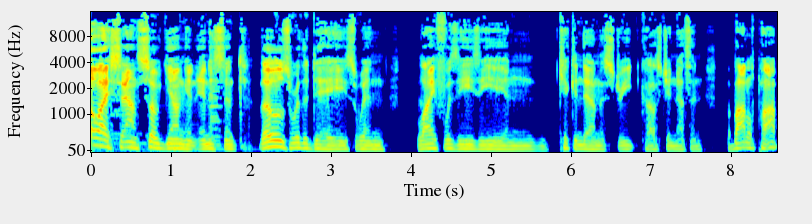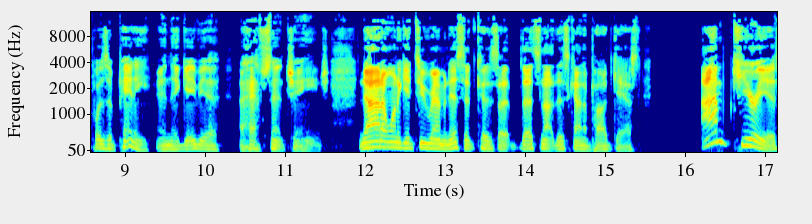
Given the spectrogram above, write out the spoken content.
Oh, I sound so young and innocent. Those were the days when life was easy and kicking down the street cost you nothing. A bottle of pop was a penny, and they gave you a half cent change. Now, I don't want to get too reminiscent because uh, that's not this kind of podcast. I'm curious,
